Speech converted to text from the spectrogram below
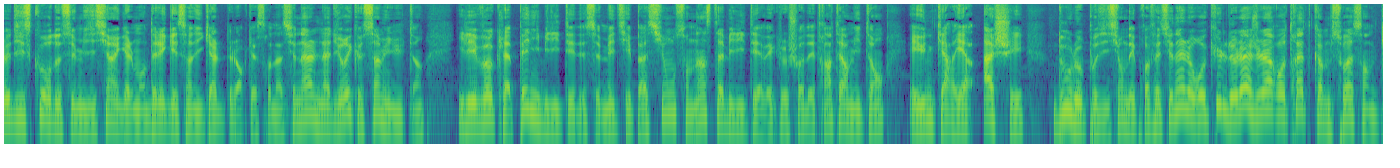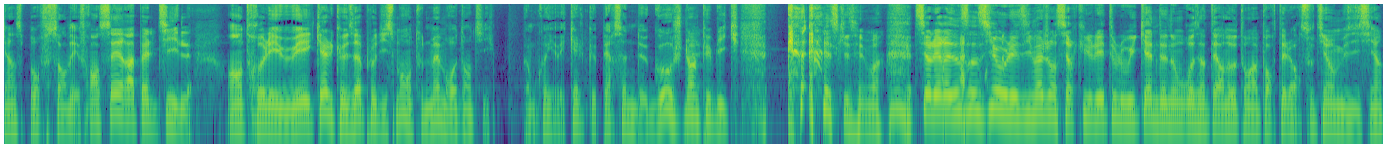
Le discours de ce musicien, également délégué syndical de l'Orchestre National, n'a duré que 5 minutes. hein. Il évoque la pénibilité de ce métier passion, son instabilité avec le choix d'être intermittent et une carrière hachée, d'où l'opposition des professionnels au recul de l'âge de la retraite comme 75% des Français, rappelle-t-il. Entre les huées, quelques applaudissements ont tout de même retenti. Comme quoi il y avait quelques personnes de gauche dans le public. Excusez-moi. Sur les réseaux sociaux où les images ont circulé tout le week-end, de nombreux internautes ont apporté leur soutien aux musiciens,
